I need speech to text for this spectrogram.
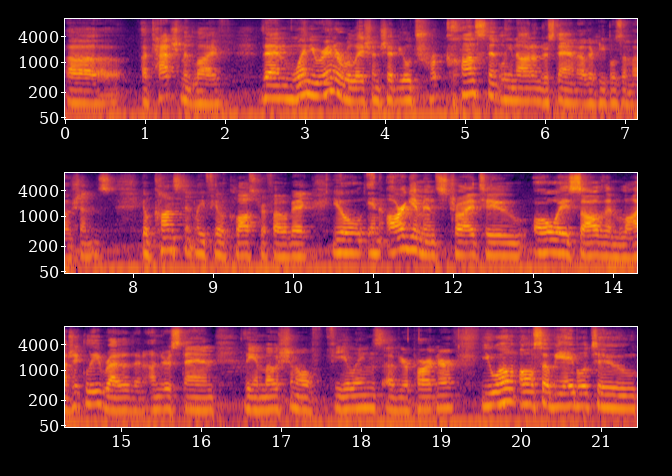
uh, attachment life, then when you're in a relationship, you'll constantly not understand other people's emotions You'll constantly feel claustrophobic. You'll, in arguments, try to always solve them logically rather than understand the emotional feelings of your partner. You won't also be able to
